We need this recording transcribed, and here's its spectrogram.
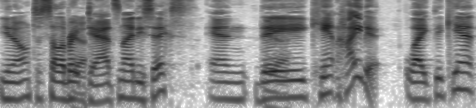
you know, to celebrate Yeah. Dad's ninety sixth, and they Yeah. can't hide it. Like they can't,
